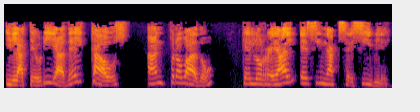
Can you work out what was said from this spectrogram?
y la teoría del caos han probado que lo real es inaccesible.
